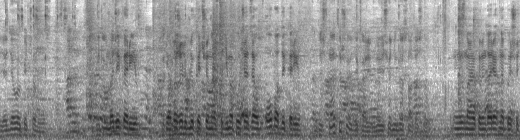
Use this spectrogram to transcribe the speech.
Я делаю печеный. Это Ми дикарі. Я теж люблю качунас. Тоді ми, виходить, оба дикарі. Это считается, что я дикарь или еще недостаточно? Не знаю, в коментарях напишуть.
